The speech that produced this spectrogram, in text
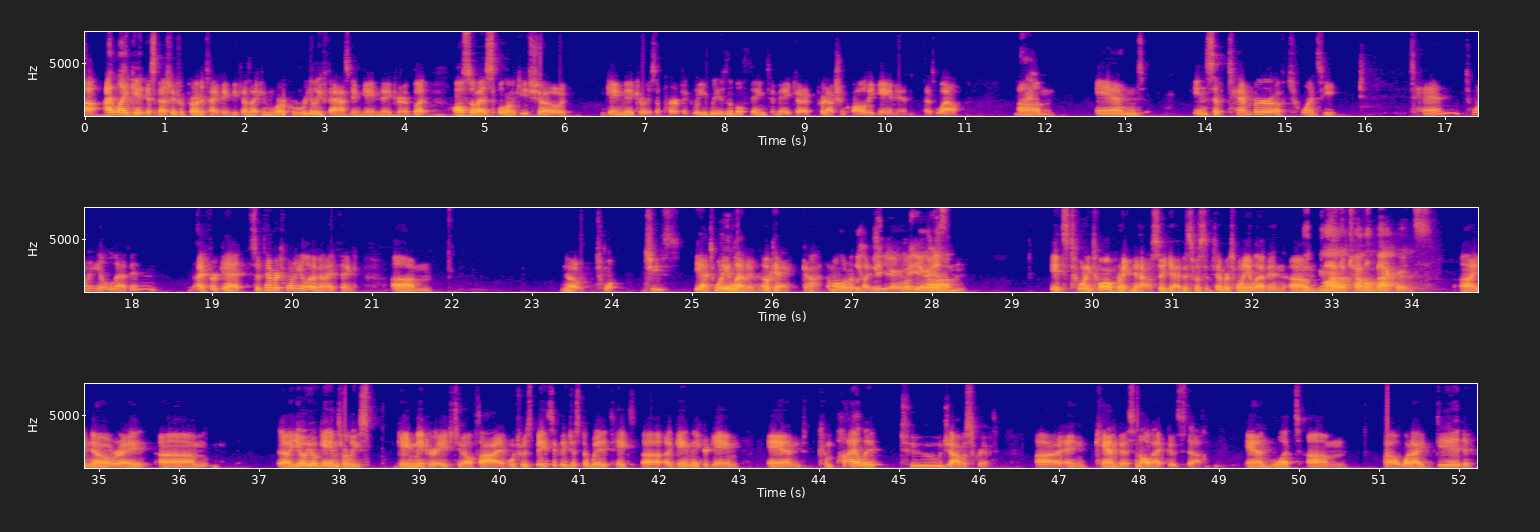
uh, I like it, especially for prototyping, because I can work really fast in GameMaker. But also, as Spelunky showed, GameMaker is a perfectly reasonable thing to make a production quality game in as well. Right. Um, and in September of 2010, 2011, I forget, September 2011, I think. Um, no, tw- jeez, yeah, 2011. Okay, God, I'm all over the place. what year? What year is? Um, it's 2012 right now, so yeah, this was September 2011. oh Um, God, I've traveled backwards. I know, right? Um, uh, Yo-Yo Games released GameMaker HTML5, which was basically just a way to take uh, a GameMaker game and compile it to JavaScript uh, and Canvas and all that good stuff. And what um, uh, what I did,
